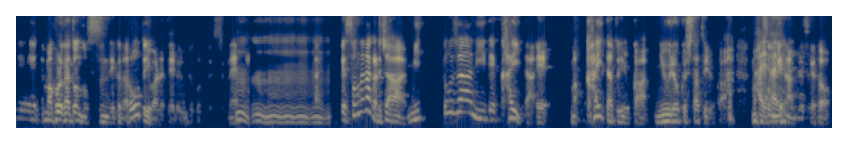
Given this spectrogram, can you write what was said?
でまあ、これからどんどん進んでいくだろうと言われてるということですよね。うんうんうんうんうんはいうん。で、そんな中で、じゃあ、ミッドジャーニーで描いた絵、まあ、描いたというか、入力したというか、まあ、はいはいその絵なんですけど、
